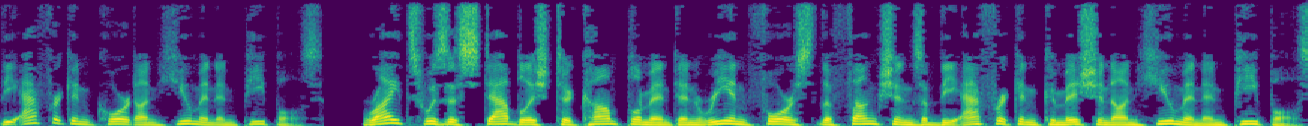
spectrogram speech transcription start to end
The African Court on Human and Peoples' Rights was established to complement and reinforce the functions of the African Commission on Human and Peoples'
